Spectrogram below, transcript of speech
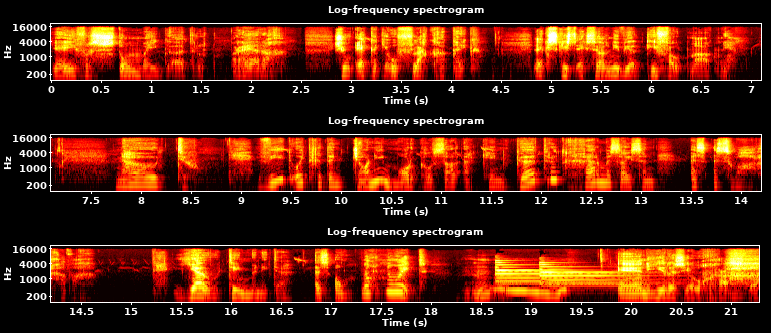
Jy verstom my, Gertrude. Regtig. Sjoe, ek het jou vlak gekyk. Ekskuus, ek sal nie weer die fout maak nie. Nou toe. Wie het ooit gedink Johnny Morkel sal erken Gertrude Germeshuisen is 'n swaar gewig. Jou 10 minute is om. Nog nooit. Hm? En hier is jou gaste.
